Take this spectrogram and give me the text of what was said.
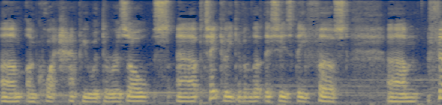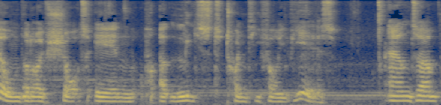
Um, I'm quite happy with the results, uh, particularly given that this is the first um, film that I've shot in at least 25 years and um,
